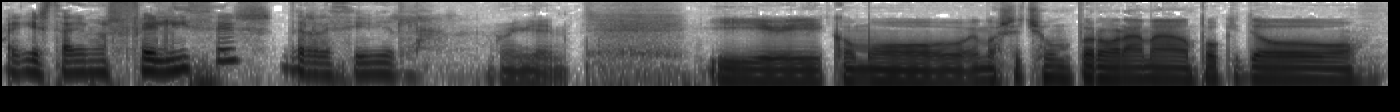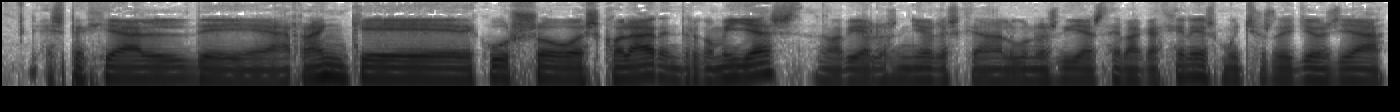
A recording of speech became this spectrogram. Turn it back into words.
aquí estaremos felices de recibirla. Muy bien. Y, y como hemos hecho un programa un poquito especial de arranque de curso escolar, entre comillas, todavía los niños les quedan algunos días de vacaciones, muchos de ellos ya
